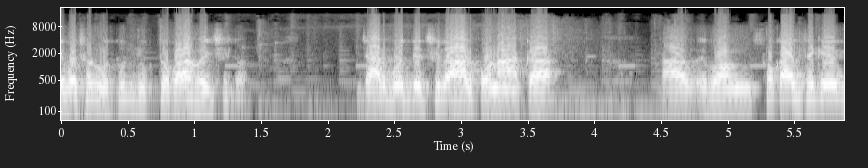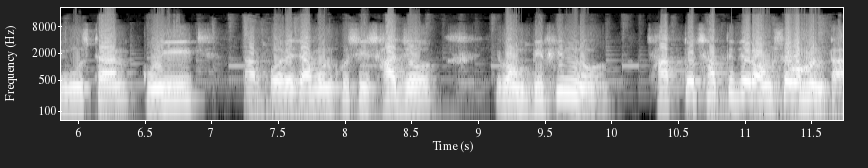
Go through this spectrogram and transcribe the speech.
এবছর নতুন যুক্ত করা হয়েছিল। যার মধ্যে ছিল আলপনা আঁকা এবং সকাল থেকে অনুষ্ঠান কুইজ তারপরে যেমন খুশি সাজো এবং বিভিন্ন ছাত্রছাত্রীদের অংশগ্রহণটা।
